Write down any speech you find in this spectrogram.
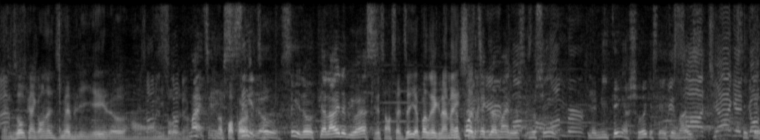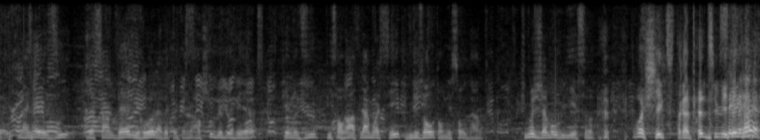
Mais nous autres, quand on a du mobilier, là, on, on y va. Là. Ben, on n'a pas peur c'est ça. là, c'est là. Puis à l'AWS, Chris, on se le dit, il n'y a pas de règlement il n'y a ici. pas de règlement. là. Je me souviens, le meeting à Shrek, qu'est-ce qui a été We? Jagged c'est que Manny avait dit le Centre Bell, il roule avec un hors-show de WWE. Puis il avait dit, puis ils sont remplis à moitié, puis nous autres, on est sold out. Puis moi, j'ai jamais oublié ça. Moi, sais que tu te rappelles du meeting. vrai.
